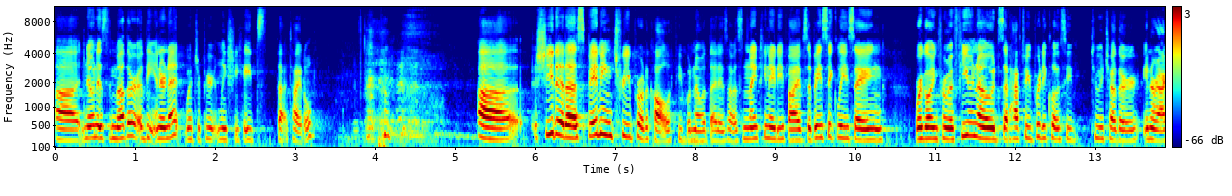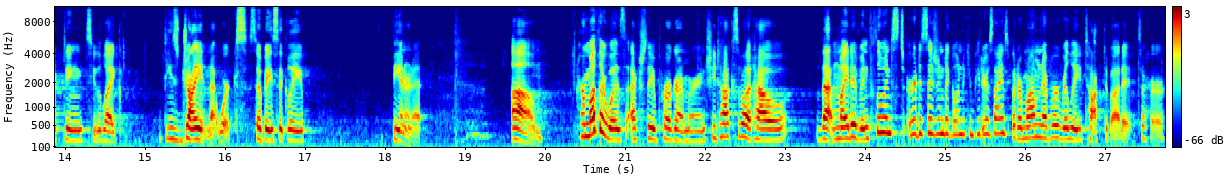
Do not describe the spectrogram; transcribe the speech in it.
uh, known as the mother of the internet, which apparently she hates that title. uh, she did a spanning tree protocol, if people know what that is. That was in 1985. So basically saying we're going from a few nodes that have to be pretty close to each other, interacting to like these giant networks. So basically, the internet. Um, her mother was actually a programmer, and she talks about how that might have influenced her decision to go into computer science, but her mom never really talked about it to her.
